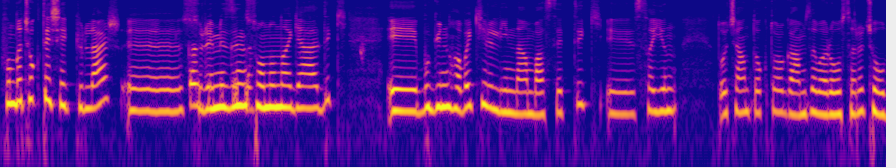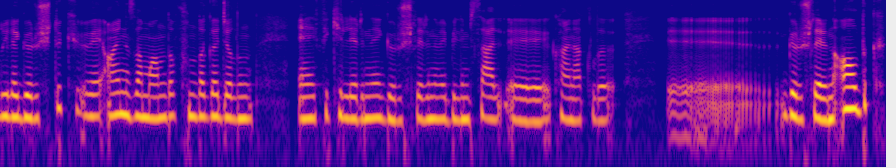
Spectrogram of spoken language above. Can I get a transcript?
Funda çok teşekkürler. Ee, süremizin sonuna geldik. Ee, bugün hava kirliliğinden bahsettik. Ee, Sayın Doçent Doktor Gamze Varol Saraçoğlu ile görüştük ve aynı zamanda Funda Gacal'ın e, fikirlerini, görüşlerini ve bilimsel e, kaynaklı e, görüşlerini aldık.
